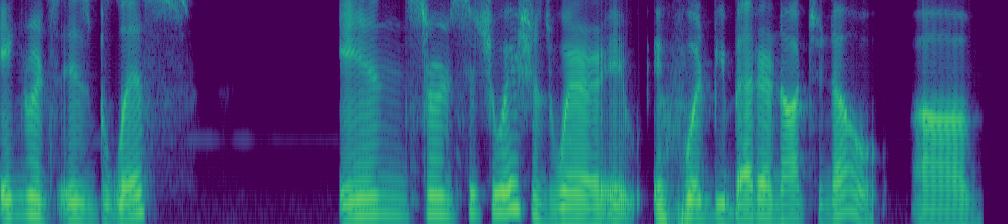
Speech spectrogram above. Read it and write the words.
ignorance is bliss in certain situations where it, it would be better not to know. Um,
